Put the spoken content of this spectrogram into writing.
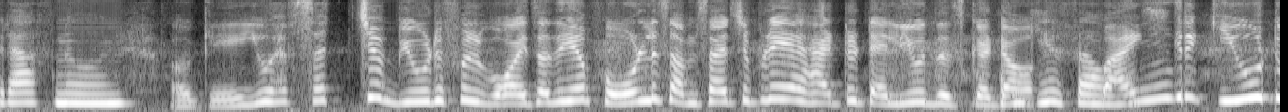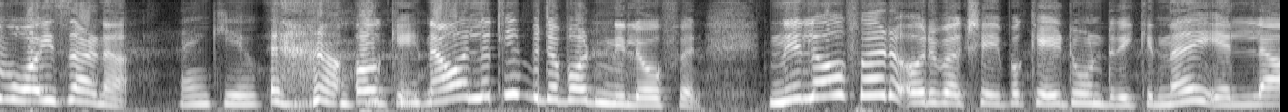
good afternoon okay you have such a beautiful voice അത് ഞാൻ ഫോണിൽ സംസാരിച്ചപ്പോഴേ I had to tell you this കേട്ടോ. Thank you so much. ഭയങ്കര ക്യൂട്ട് വോയിസ് ആണ്. Thank you okay now little bit about Nilofar Nilofar ഒരു പക്ഷേ ഇപ്പൊ കേട്ടുകൊണ്ടിരിക്കുന്ന എല്ലാ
